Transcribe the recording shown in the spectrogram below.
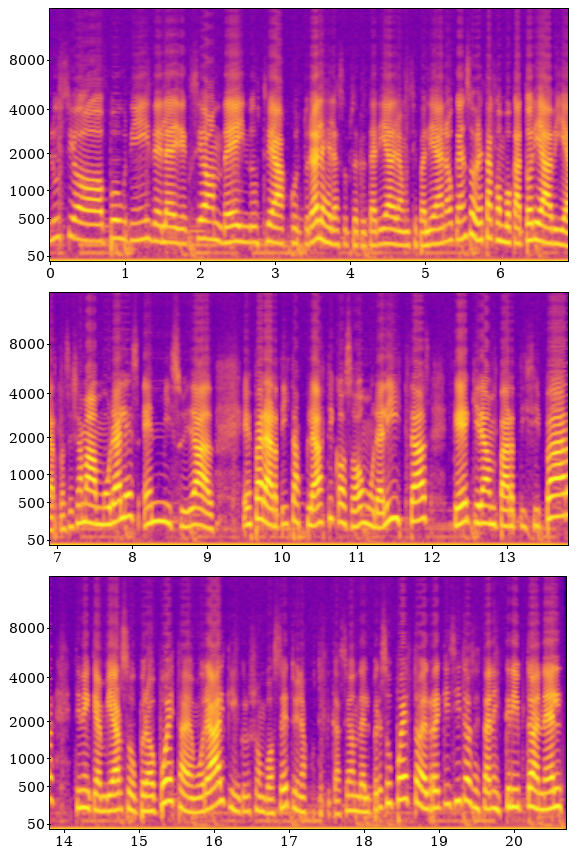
Lucio Pugni de la Dirección de Industrias Culturales de la Subsecretaría de la Municipalidad de Neuquén sobre esta convocatoria abierta. Se llama Murales en mi ciudad. Es para artistas plásticos o muralistas que quieran participar. Tienen que enviar su propuesta de mural que incluye un boceto y una justificación del presupuesto. El requisito es estar inscrito en el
